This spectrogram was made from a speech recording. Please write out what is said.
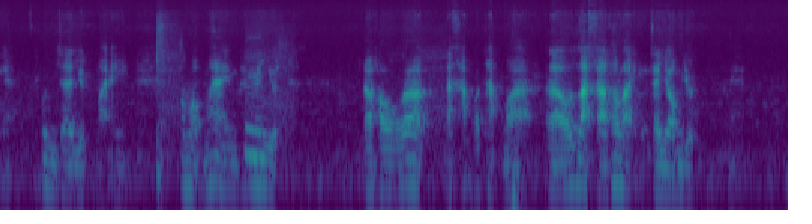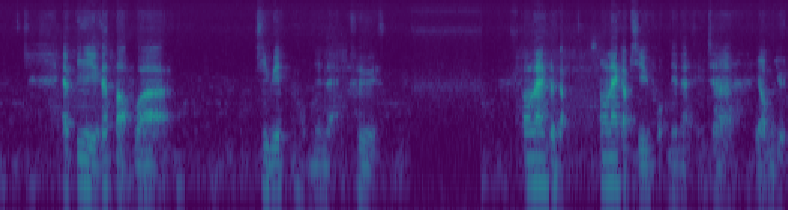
เงี้ย คุณจะหยุดไหมเขาบอกไม่ไม่หยุด แล้วเขาก็นักข่าวก็ถามว่า แล้วราคาเท่าไหร่ถึงจะยอมหยุดแอปปี้ก็ตอบว่าชีวิตผมนี่แหละ คือ ต้องแลกกับต้องแลกกับชีวิตผมนี่แหละถึงจะยอมหยุด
